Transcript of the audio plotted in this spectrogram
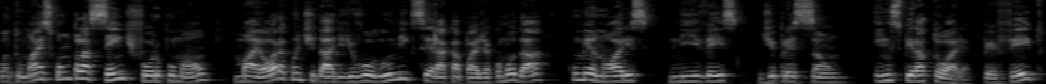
Quanto mais complacente for o pulmão, maior a quantidade de volume que será capaz de acomodar, com menores níveis de pressão inspiratória. Perfeito?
